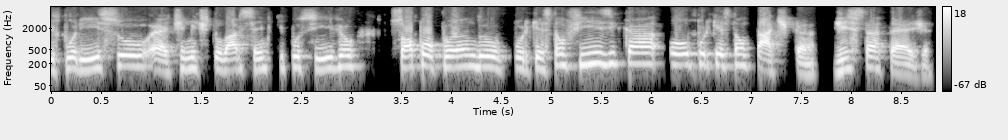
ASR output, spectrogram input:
e por isso é, time titular sempre que possível, só poupando por questão física ou por questão tática, de estratégia.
